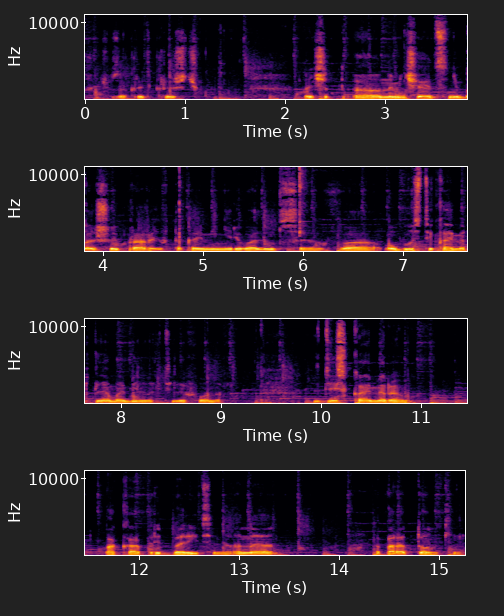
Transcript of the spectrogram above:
Хочу закрыть крышечку. Значит, э, намечается небольшой прорыв, такая мини-революция в области камер для мобильных телефонов. Здесь камера пока предварительно. Она аппарат тонкий,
